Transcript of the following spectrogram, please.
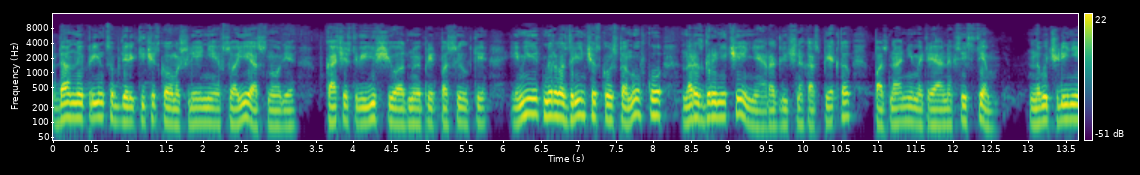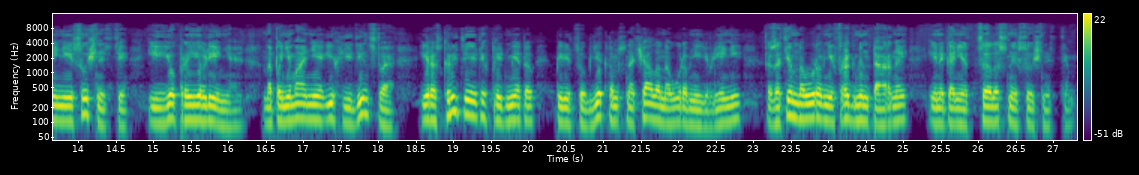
Данный принцип диалектического мышления в своей основе качестве еще одной предпосылки имеет мировоззренческую установку на разграничение различных аспектов познания материальных систем, на вычленение сущности и ее проявления, на понимание их единства и раскрытие этих предметов перед субъектом сначала на уровне явлений, затем на уровне фрагментарной и, наконец, целостной сущности.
